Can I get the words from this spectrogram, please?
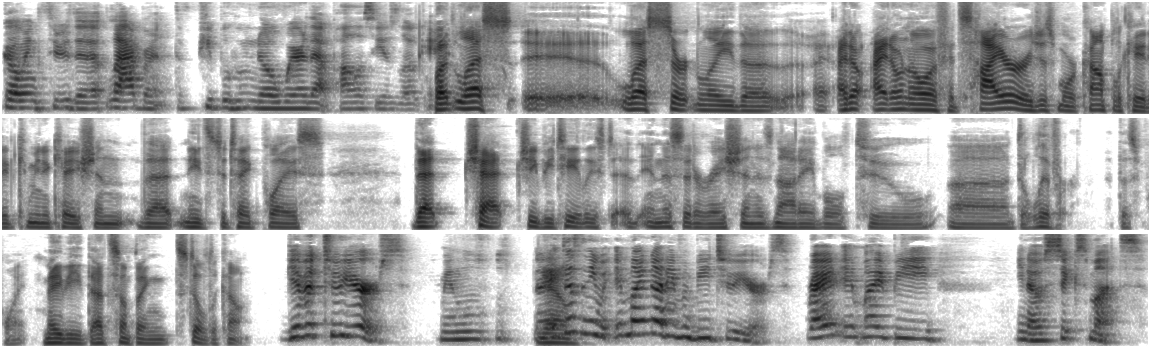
going through the labyrinth of people who know where that policy is located. But less uh, less certainly the i don't i don't know if it's higher or just more complicated communication that needs to take place that chat gpt at least in this iteration is not able to uh, deliver at this point. Maybe that's something still to come. Give it two years. I mean yeah. it doesn't even it might not even be two years right? It might be you know six months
